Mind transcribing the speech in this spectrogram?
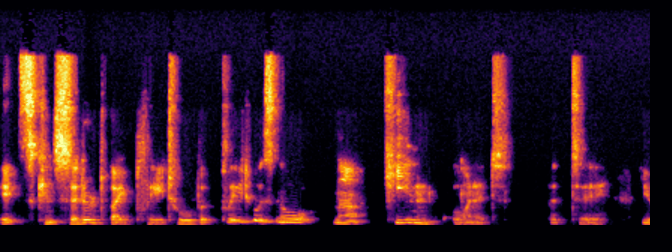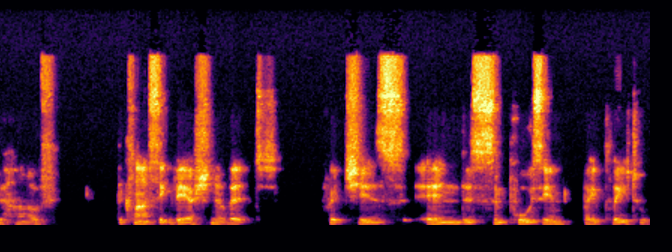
It's considered by Plato, but Plato is not that keen on it. But uh, you have the classic version of it, which is in the Symposium by Plato.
